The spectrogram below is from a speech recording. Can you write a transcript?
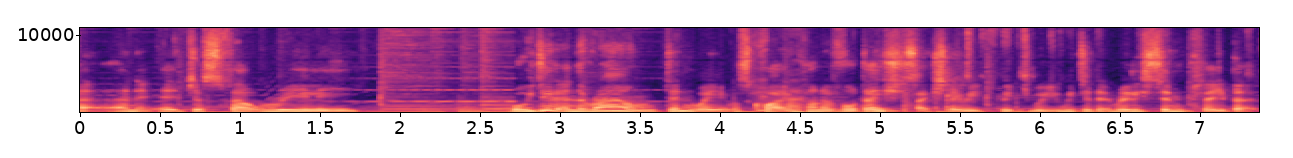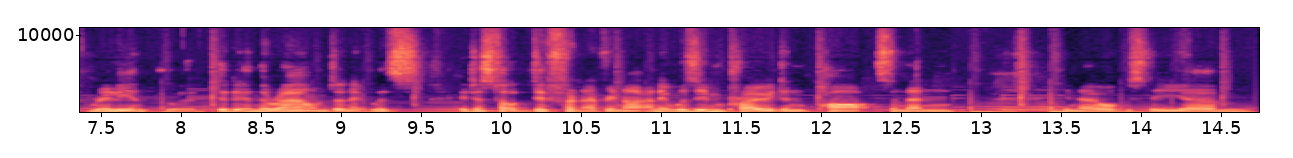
uh, and it, it just felt really. Well, we did it in the round, didn't we? It was quite Yeah. kind of audacious, actually. We, we, we, did it really simply, but really in, did it in the round, and it was it just felt different every night, and it was improed in parts, and then, you know, obviously. Um,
